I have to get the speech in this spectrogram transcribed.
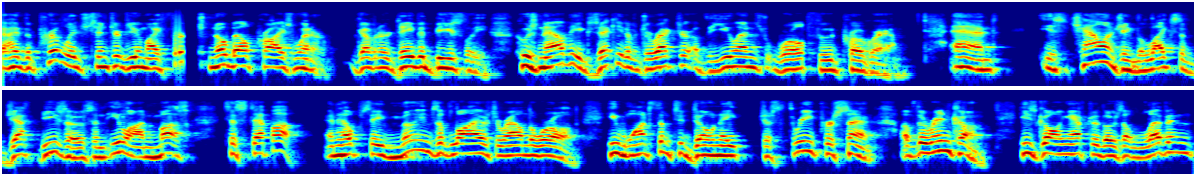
I had the privilege to interview my first Nobel Prize winner, Governor David Beasley, who's now the executive director of the UN's World Food Program and is challenging the likes of Jeff Bezos and Elon Musk to step up and help save millions of lives around the world. He wants them to donate just 3% of their income. He's going after those 11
